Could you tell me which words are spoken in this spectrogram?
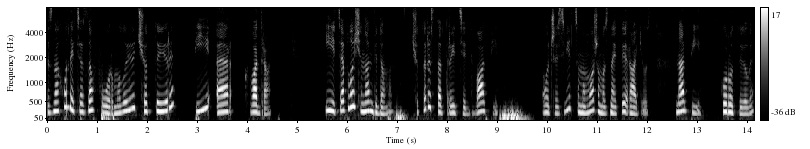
знаходиться за формулою 4πr квадрат. І ця площа нам відома 432 пі. Отже, звідси ми можемо знайти радіус. На пі скоротили.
